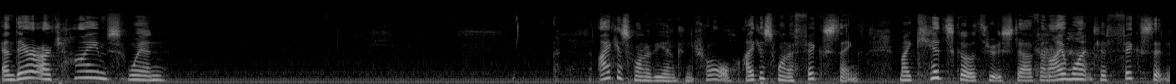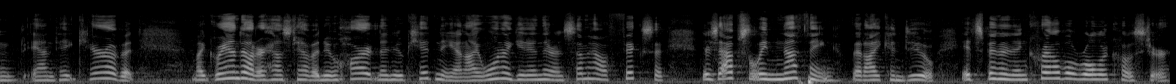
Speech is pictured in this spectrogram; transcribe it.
And there are times when I just want to be in control. I just want to fix things. My kids go through stuff, and I want to fix it and, and take care of it. My granddaughter has to have a new heart and a new kidney, and I want to get in there and somehow fix it. There's absolutely nothing that I can do. It's been an incredible roller coaster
